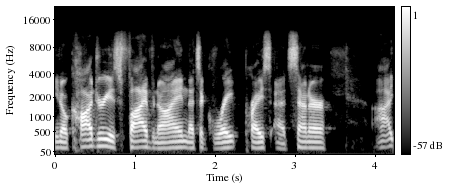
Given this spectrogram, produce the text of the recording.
You know, Kadri is five nine. That's a great price at center. I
